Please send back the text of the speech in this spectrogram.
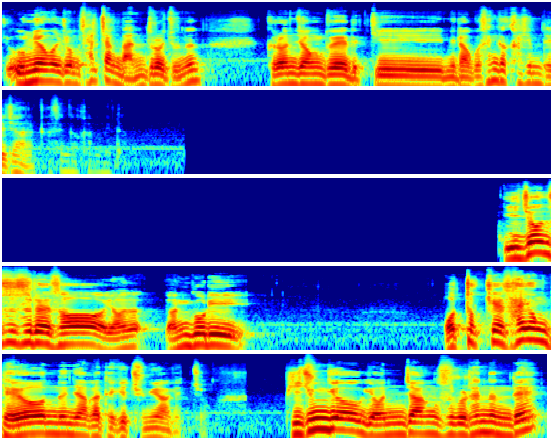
좀 음영을 좀 살짝 만들어주는 그런 정도의 느낌이라고 생각하시면 되지 않을까 생각합니다. 이전 수술에서 연, 연골이 어떻게 사용되었느냐가 되게 중요하겠죠. 비중격 연장술을 했는데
